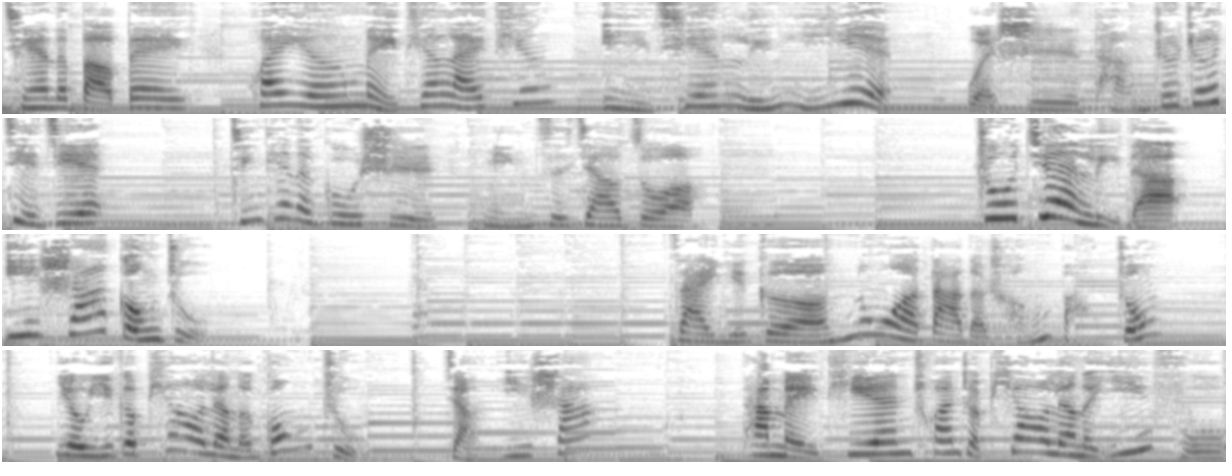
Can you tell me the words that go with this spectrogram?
亲爱的宝贝，欢迎每天来听《一千零一夜》，我是唐周周姐姐。今天的故事名字叫做《猪圈里的伊莎公主》。在一个偌大的城堡中，有一个漂亮的公主，叫伊莎。她每天穿着漂亮的衣服，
